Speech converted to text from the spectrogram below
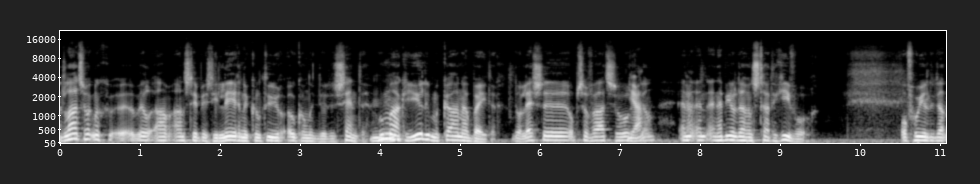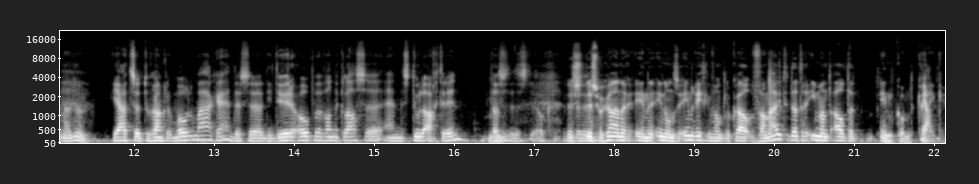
Het laatste wat ik nog eh, wil aan- aanstippen is die lerende cultuur ook onder de docenten. Hoe Mhm. maken jullie elkaar nou beter? Door lessenobservaties hoor Ja. ik dan. En, Ja. en, en hebben jullie daar een strategie voor? Of hoe jullie dat nou doen? ja, het zo toegankelijk mogelijk maken. Hè? Dus eh, die deuren open van de klasse en de stoelen achterin. Dat is, Mhm. dat is ook Dus, de- dus we gaan er in, in onze inrichting van het lokaal vanuit dat er iemand altijd in komt Ja. kijken.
